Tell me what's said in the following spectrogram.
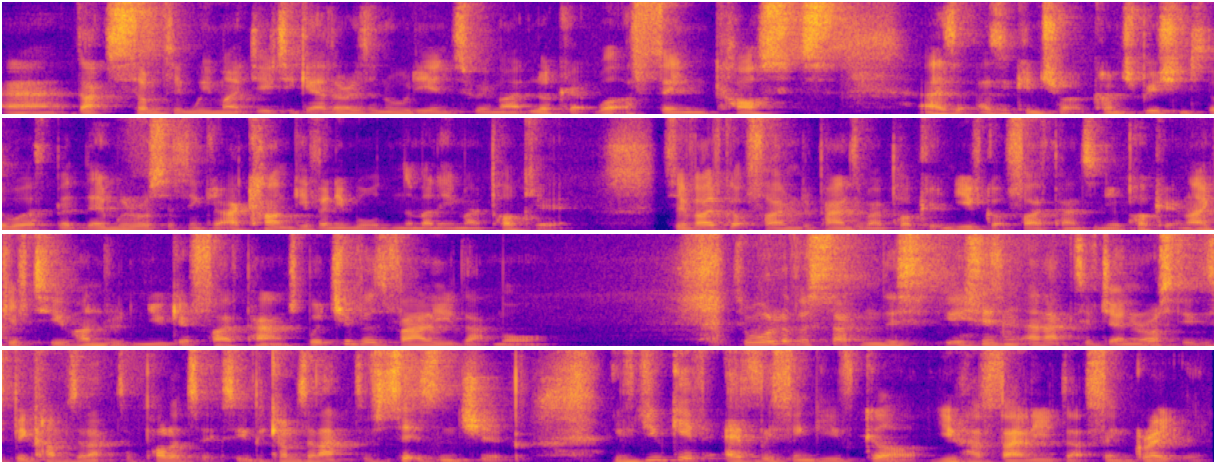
uh, that's something we might do together as an audience. We might look at what a thing costs as, as a contribution to the worth. But then we're also thinking, I can't give any more than the money in my pocket. So if I've got five hundred pounds in my pocket and you've got five pounds in your pocket, and I give two hundred and you give five pounds, which of us valued that more? So all of a sudden, this this isn't an act of generosity. This becomes an act of politics. It becomes an act of citizenship. If you give everything you've got, you have valued that thing greatly.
